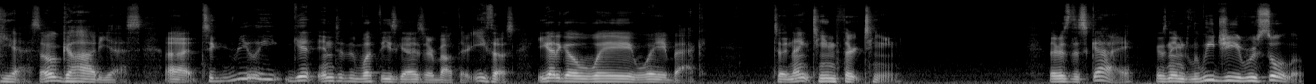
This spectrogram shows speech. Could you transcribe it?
yes, oh God, yes. Uh, to really get into the, what these guys are about, their ethos, you got to go way, way back to 1913. There's this guy who's named Luigi Russolo.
